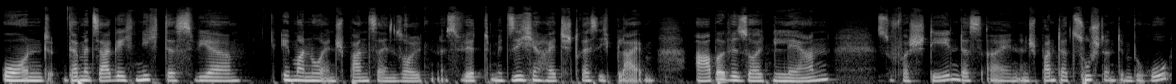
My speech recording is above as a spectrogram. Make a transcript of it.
Und damit sage ich nicht, dass wir immer nur entspannt sein sollten. Es wird mit Sicherheit stressig bleiben. Aber wir sollten lernen zu verstehen, dass ein entspannter Zustand im Büro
